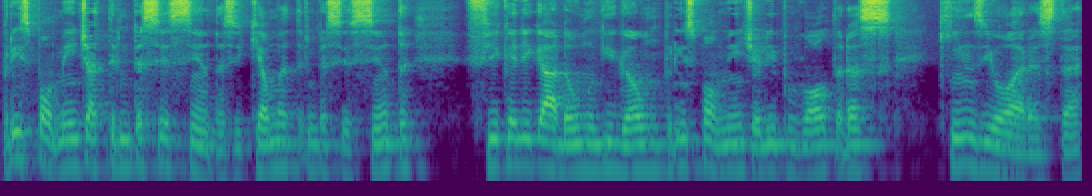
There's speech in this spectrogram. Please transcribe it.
principalmente a 3060. Se quer uma 3060, fica ligadão no Gigão, principalmente ali por volta das 15 horas, tá?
